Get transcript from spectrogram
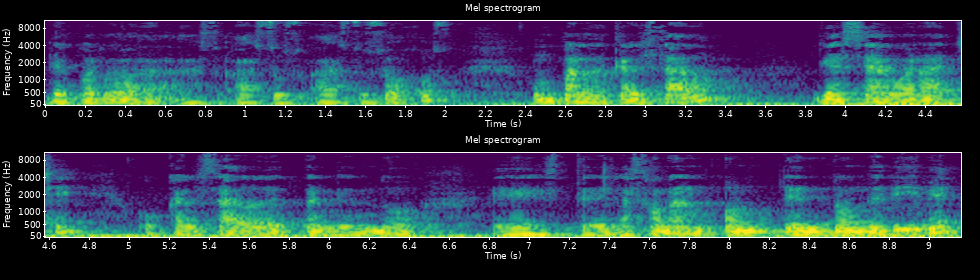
de acuerdo a, sus, a sus ojos, un par de calzado, ya sea guarache o calzado, dependiendo este, la zona en donde vive,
